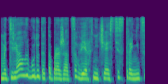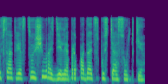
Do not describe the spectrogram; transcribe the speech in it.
Материалы будут отображаться в верхней части страницы в соответствующем разделе «А пропадать спустя сутки».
